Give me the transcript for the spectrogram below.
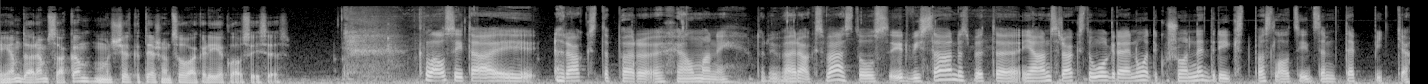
ejam, darām, sakam, un man šķiet, ka tiešām cilvēki arī ieklausīsies. Klausītāji raksta par Helmani. Tur ir vairākas vēstules, ir visādas, bet Jānis raksta, ogrē notikušo nedrīkst paslaucīt zem tepiķa.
